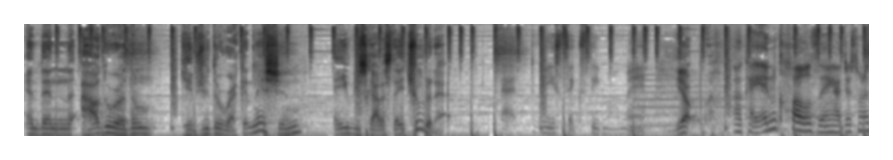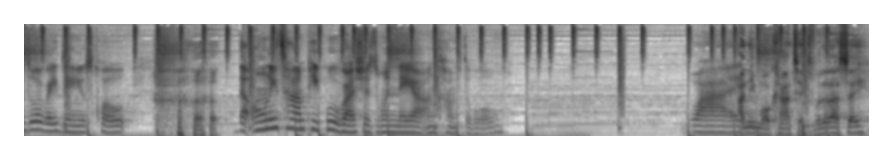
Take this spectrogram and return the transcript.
and then the algorithm gives you the recognition, and you just got to stay true to that. that 360 moment. Yep. Okay, in closing, I just want to do a Ray Daniels quote. the only time people rush is when they are uncomfortable. Why? I need more context. What did I say?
